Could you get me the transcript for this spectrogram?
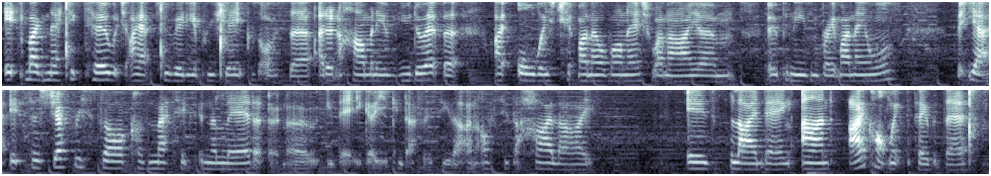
it's magnetic too, which I actually really appreciate because obviously I don't know how many of you do it, but I always chip my nail varnish when I um, open these and break my nails. But yeah, it says Jeffree Star Cosmetics in the lid. I don't know. There you go. You can definitely see that. And obviously the highlight is blinding. And I can't wait to play with this.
